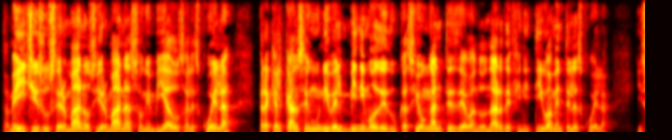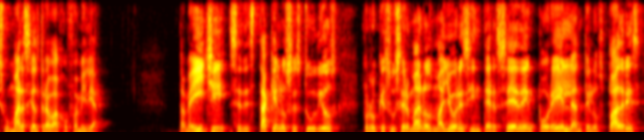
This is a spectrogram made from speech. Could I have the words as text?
Tameichi y sus hermanos y hermanas son enviados a la escuela para que alcancen un nivel mínimo de educación antes de abandonar definitivamente la escuela y sumarse al trabajo familiar. Tameichi se destaca en los estudios por lo que sus hermanos mayores interceden por él ante los padres,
